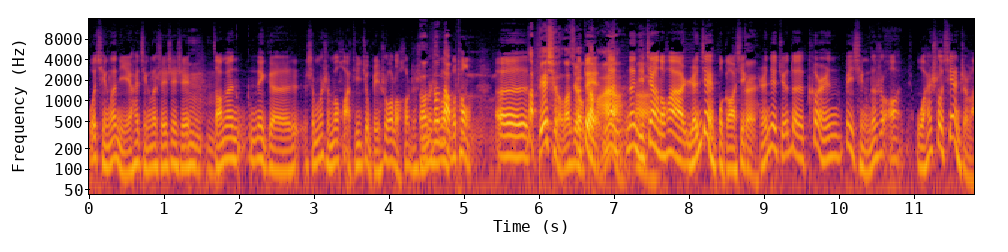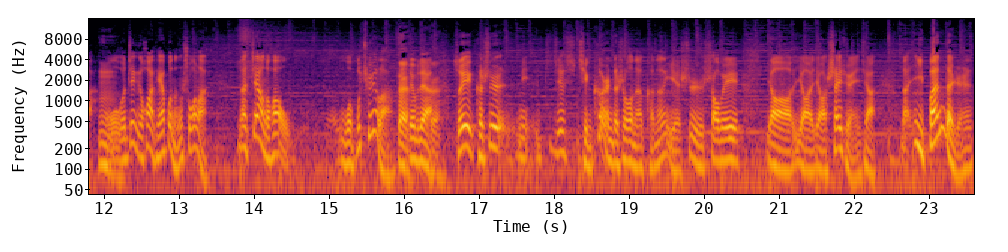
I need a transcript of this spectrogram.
我请了你，还请了谁谁谁，嗯嗯咱们那个什么什么话题就别说了，或者什么什么不痛，呃，那别请了，就对，干嘛呀那？那你这样的话，人家也不高兴，人家觉得客人被请的时候，哦，我还受限制了，嗯我我这个话题还不能说了，那这样的话，我不去了，对不对对？所以，可是你就请客人的时候呢，可能也是稍微要要要筛选一下。那一般的人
